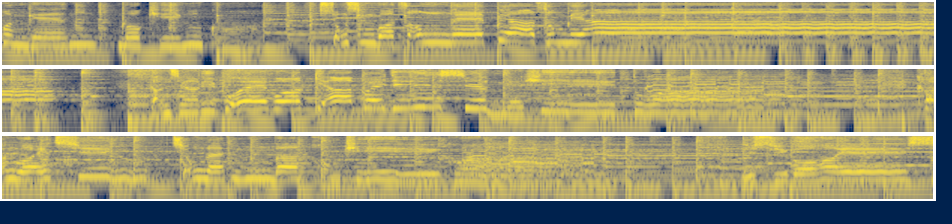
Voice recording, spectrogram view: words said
怨言，无轻看。相信我总会拼出名。感谢你陪我走过人生的彼段，牵我的手，从来不捌放弃我。你是我的，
